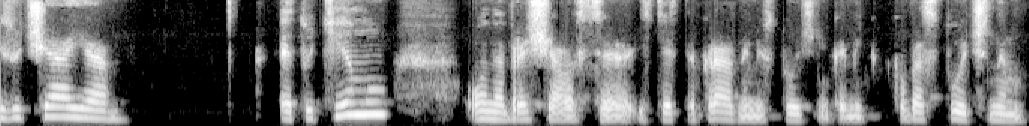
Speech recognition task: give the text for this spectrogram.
изучая эту тему, он обращался, естественно, к разным источникам, к восточным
